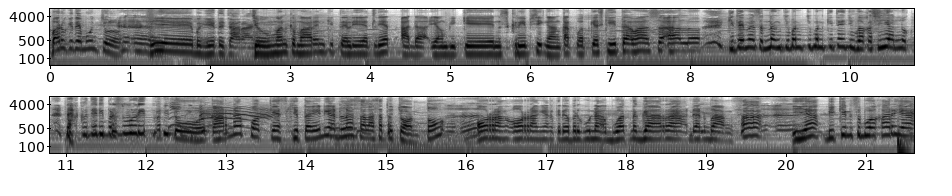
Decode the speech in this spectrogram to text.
baru kita muncul. Iya, begitu caranya. Cuman kemarin kita lihat-lihat ada yang bikin skripsi ngangkat podcast kita masa lo kita emang seneng cuman cuman kita juga kasihan loh. Takutnya dipersulit. Betul, karena podcast kita ini adalah salah satu contoh orang-orang yang tidak berguna buat negara dan bangsa, iya bikin sebuah karya.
